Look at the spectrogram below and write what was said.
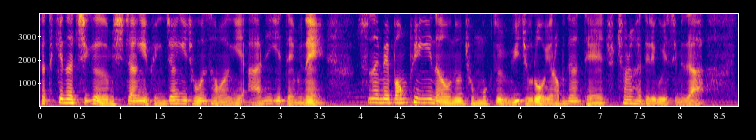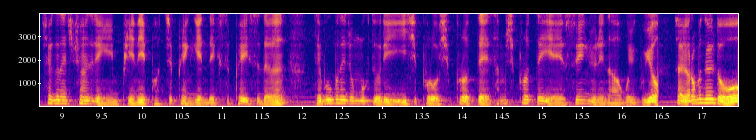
자, 특히나 지금 시장이 굉장히 좋은 상황이 아니기 때문에 수남의 펌핑이 나오는 종목들 위주로 여러분들한테 추천을 해드리고 있습니다. 최근에 추천해드린 인피니, 퍼치펭귄, 넥스페이스 등 대부분의 종목들이 20%, 10%대, 30%대의 수익률이 나오고 있고요. 자, 여러분들도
